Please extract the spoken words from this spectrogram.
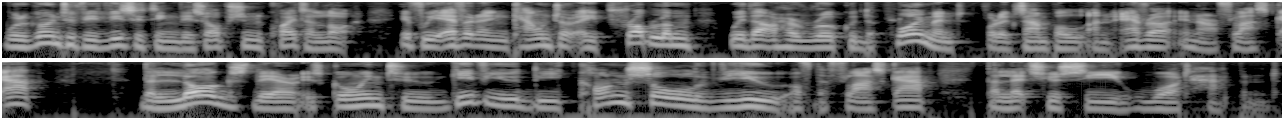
We're going to be visiting this option quite a lot. If we ever encounter a problem with our Heroku deployment, for example, an error in our Flask app, the logs there is going to give you the console view of the Flask app that lets you see what happened.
